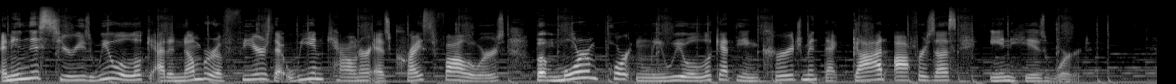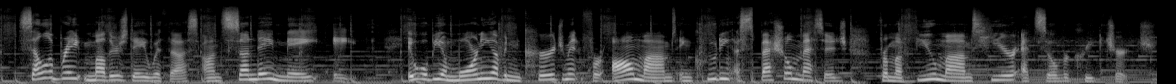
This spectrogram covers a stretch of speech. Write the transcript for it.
And in this series, we will look at a number of fears that we encounter as Christ followers, but more importantly, we will look at the encouragement that God offers us in His Word. Celebrate Mother's Day with us on Sunday, May 8th. It will be a morning of encouragement for all moms, including a special message from a few moms here at Silver Creek Church.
